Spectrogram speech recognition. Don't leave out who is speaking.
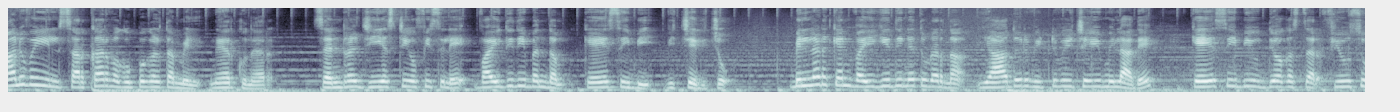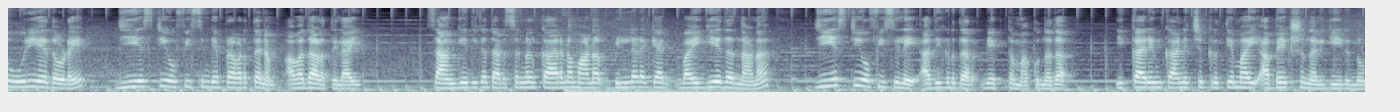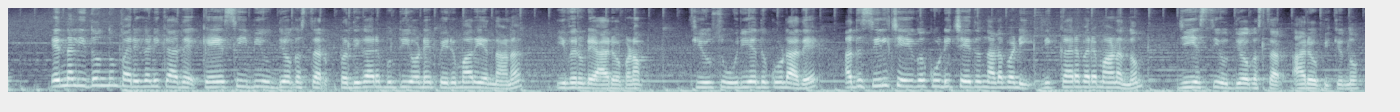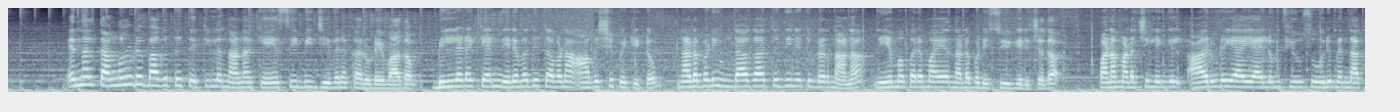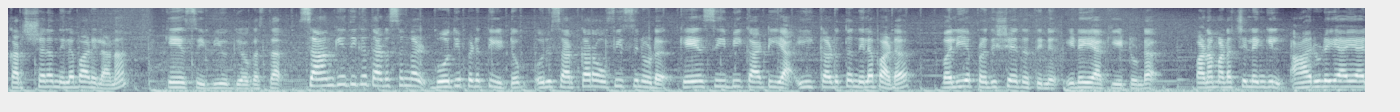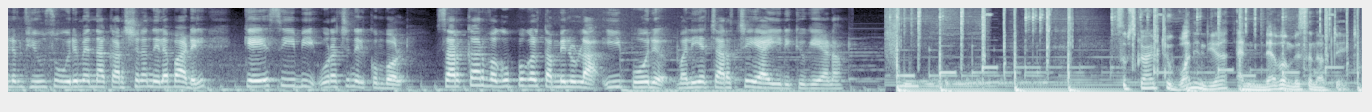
Speaker 1: ആലുവയിൽ സർക്കാർ വകുപ്പുകൾ തമ്മിൽ നേർക്കുനേർ. സെൻട്രൽ ജി എസ് ടി ഓഫീസിലെ വൈദ്യുതി ബന്ധം കെ എസ് ഇ ബി വിച്ഛേദിച്ചു. ബില്ലടയ്ക്കാൻ വൈകിയതിനെ തുടർന്ന് യാതൊരു വിട്ടുവീഴ്ചയുമില്ലാതെ കെ എസ് ഇ ബി ഉദ്യോഗസ്ഥർ ഫ്യൂസ് ഊരിയതോടെ ജി എസ് ടി ഓഫീസിന്റെ പ്രവർത്തനം അവതാളത്തിലായി. സാങ്കേതിക തടസ്സങ്ങൾ കാരണമാണ് ബില്ലടയ്ക്കാൻ വൈകിയതെന്നാണ് ജി എസ് ടി ഓഫീസിലെ അധികൃതർ വ്യക്തമാക്കുന്നത്. ഇക്കാര്യം കാണിച്ച് കൃത്യമായി അപേക്ഷ നൽകിയിരുന്നു. എന്നാൽ ഇതൊന്നും പരിഗണിക്കാതെ കെ എസ് ഇ ബി ഉദ്യോഗസ്ഥർ പ്രതികാര ബുദ്ധിയോടെ പെരുമാറിയെന്നാണ് ഇവരുടെ ആരോപണം. ഫ്യൂസ് ഊരിയത് കൂടാതെ അത് സീൽ ചെയ്യുക കൂടി ചെയ്ത നടപടി ധിക്കാരപരമാണെന്നും ജി എസ് ടി ഉദ്യോഗസ്ഥർ ആരോപിക്കുന്നു. എന്നാൽ തങ്ങളുടെ ഭാഗത്ത് തെറ്റില്ലെന്നാണ് കെ എസ് ഇ ബി ജീവനക്കാരുടെ വാദം. ബില്ലടയ്ക്കാൻ നിരവധി തവണ ആവശ്യപ്പെട്ടിട്ടും നടപടി ഉണ്ടാകാത്തതിനെ തുടർന്നാണ് നിയമപരമായ നടപടി സ്വീകരിച്ചത്. പണമടച്ചില്ലെങ്കിൽ ആരുടെയായാലും ഫ്യൂസ് ഊരുമെന്ന കർശന നിലപാടിലാണ് കെ എസ് ഇ ബി ഉദ്യോഗസ്ഥർ. സാങ്കേതിക തടസ്സങ്ങൾ ബോധ്യപ്പെടുത്തിയിട്ടും ഒരു സർക്കാർ ഓഫീസിനോട് കെ എസ് ഇ ബി കാട്ടിയ ഈ കടുത്ത നിലപാട് വലിയ പ്രതിഷേധത്തിന് ഇടയാക്കിയിട്ടുണ്ട്. പണമടച്ചില്ലെങ്കിൽ ആരുടെയായാലും ഫ്യൂസ് ഊരുമെന്ന കർശന നിലപാടിൽ കെ എസ് ഇ ബി ഉറച്ചു നിൽക്കുമ്പോൾ സർക്കാർ വകുപ്പുകൾ തമ്മിലുള്ള ഈ പോര് വലിയ ചർച്ചയായിരിക്കുകയാണ്.
Speaker 2: Subscribe to One India and never miss an update.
